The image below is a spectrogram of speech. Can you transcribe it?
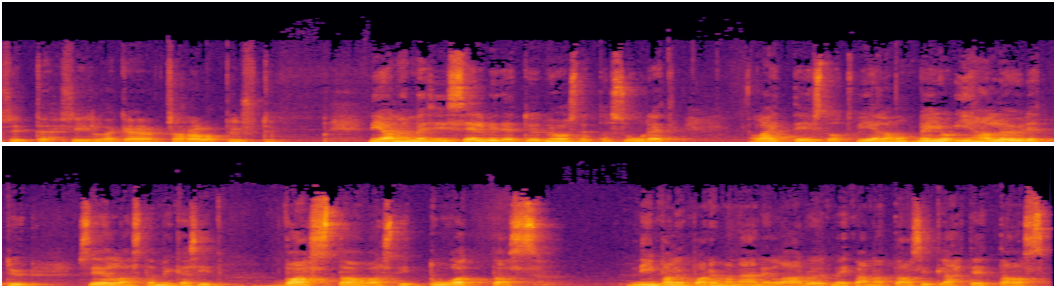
sitten silläkään saralla pysty. Niin onhan me siis selvitetty, että me ostettaisiin uudet laitteistot vielä, mutta me ei ole ihan löydetty sellaista, mikä sit vastaavasti tuottaisi niin paljon paremman äänenlaadun, että me kannattaa sitten lähteä taas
